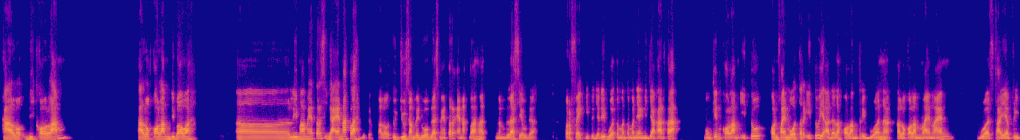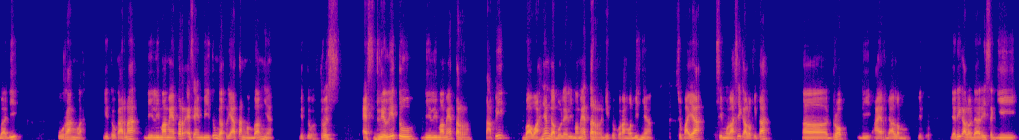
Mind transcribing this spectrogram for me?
kalau di kolam, kalau kolam di bawah eh, 5 meter sih nggak enak lah gitu. Kalau 7 sampai 12 meter enak banget, 16 ya udah perfect gitu. Jadi buat teman-teman yang di Jakarta mungkin kolam itu confined water itu ya adalah kolam Tribuana. Kalau kolam lain-lain buat saya pribadi kurang lah gitu karena di 5 meter SMB itu nggak kelihatan ngembangnya gitu. Terus S drill itu di 5 meter tapi bawahnya nggak boleh 5 meter gitu kurang lebihnya supaya simulasi kalau kita uh, drop di air dalam gitu. Jadi kalau dari segi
